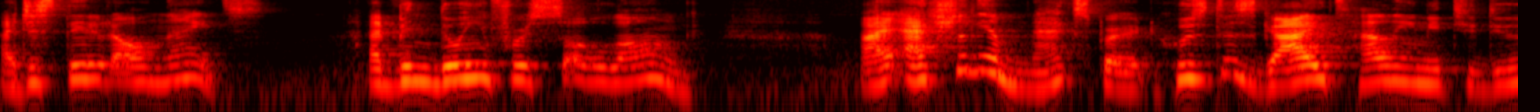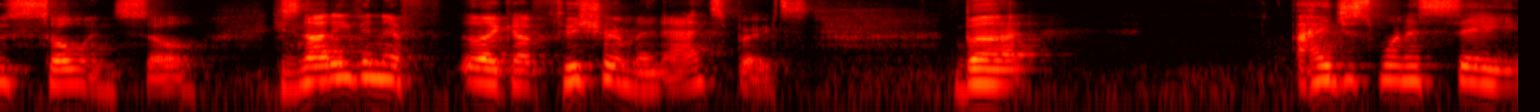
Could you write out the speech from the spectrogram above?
I just did it all night. I've been doing for so long. I actually am an expert. Who's this guy telling me to do so and so? He's not even a, like a fisherman expert. But I just want to say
